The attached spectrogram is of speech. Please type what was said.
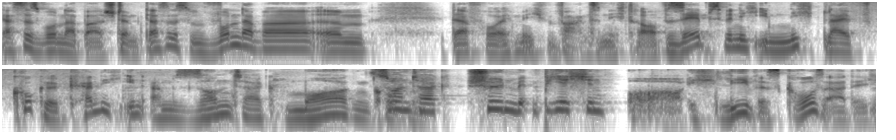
Das ist wunderbar, stimmt. Das ist wunderbar. Ähm, da freue ich mich wahnsinnig drauf. Selbst wenn ich ihn nicht live gucke, kann ich ihn am Sonntagmorgen gucken. Sonntag, schön mit einem Bierchen. Oh, ich liebe es, großartig.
